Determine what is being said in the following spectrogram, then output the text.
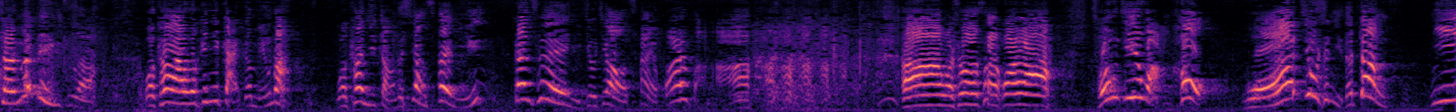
什么名字啊？我看我给你改个名吧。我看你长得像蔡明，干脆你就叫菜花吧。啊，啊！我说菜花啊，从今往后我就是你的丈夫，你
